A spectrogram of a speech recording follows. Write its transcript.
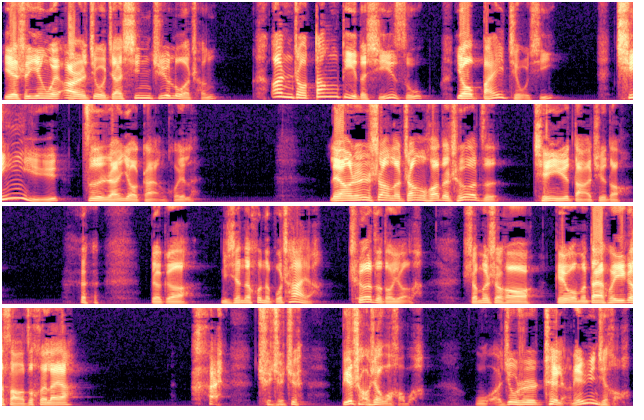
也是因为二舅家新居落成，按照当地的习俗要摆酒席，秦宇自然要赶回来。两人上了张华的车子，秦宇打趣道：“呵呵，表哥，你现在混的不差呀。”车子都有了，什么时候给我们带回一个嫂子回来呀？嗨，去去去，别嘲笑我好不好？我就是这两年运气好，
